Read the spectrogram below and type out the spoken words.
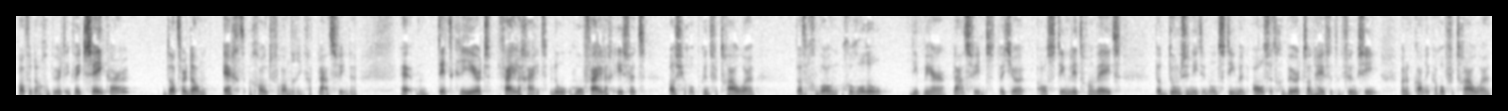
wat er dan gebeurt. Ik weet zeker dat er dan echt een grote verandering gaat plaatsvinden. dit creëert veiligheid. Ik bedoel, hoe veilig is het als je erop kunt vertrouwen dat er gewoon geroddel niet meer plaatsvindt? Dat je als teamlid gewoon weet, dat doen ze niet in ons team. En als het gebeurt, dan heeft het een functie. Maar dan kan ik erop vertrouwen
